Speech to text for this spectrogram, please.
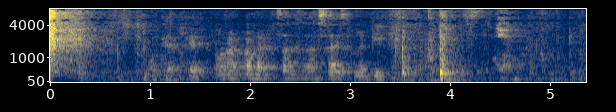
Okay, okay. Alright, alright. That's, that's how it's gonna be. Oh my god.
